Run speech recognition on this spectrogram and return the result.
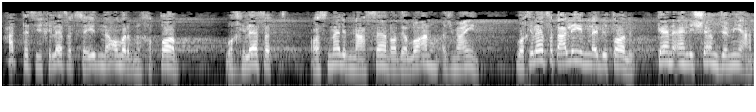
حتى في خلافة سيدنا عمر بن الخطاب وخلافة عثمان بن عفان رضي الله عنهم أجمعين. وخلافة علي بن أبي طالب. كان أهل الشام جميعا.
